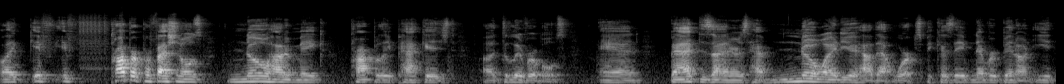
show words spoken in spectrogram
Like if if proper professionals know how to make properly packaged uh, deliverables and bad designers have no idea how that works because they've never been on, e-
